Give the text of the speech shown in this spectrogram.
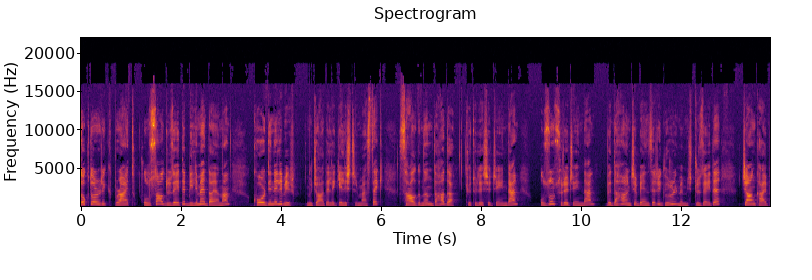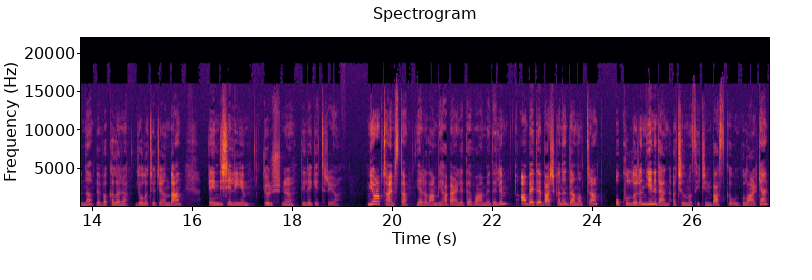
Dr. Rick Bright ulusal düzeyde bilime dayanan koordineli bir mücadele geliştirmezsek salgının daha da kötüleşeceğinden, uzun süreceğinden ve daha önce benzeri görülmemiş düzeyde can kaybına ve vakalara yol açacağından endişeliyim görüşünü dile getiriyor. New York Times'ta yer alan bir haberle devam edelim. ABD Başkanı Donald Trump okulların yeniden açılması için baskı uygularken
